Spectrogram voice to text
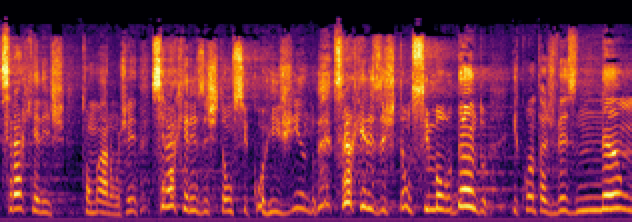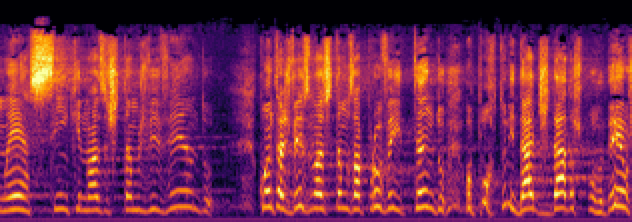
Será que eles tomaram jeito? Será que eles estão se corrigindo? Será que eles estão se moldando? E quantas vezes não é assim que nós estamos vivendo? Quantas vezes nós estamos aproveitando oportunidades dadas por Deus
